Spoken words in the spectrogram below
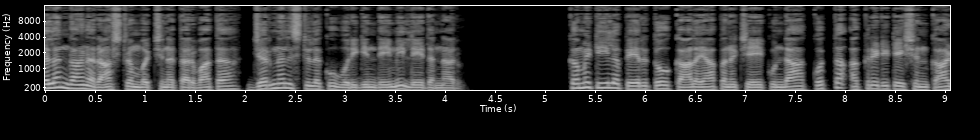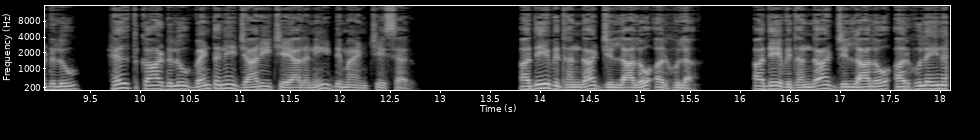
తెలంగాణ రాష్ట్రం వచ్చిన తర్వాత జర్నలిస్టులకు ఒరిగిందేమీ లేదన్నారు. కమిటీల పేరుతో కాలయాపన చేయకుండా కొత్త అక్రెడిటేషన్ కార్డులు హెల్త్ కార్డులు వెంటనే జారీ చేయాలని డిమాండ్ చేశారు. అదేవిధంగా జిల్లాలో అర్హుల అదేవిధంగా జిల్లాలో అర్హులైన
